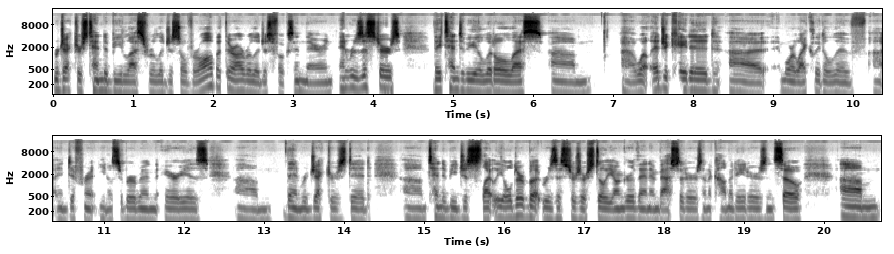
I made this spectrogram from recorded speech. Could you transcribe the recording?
rejectors tend to be less religious overall, but there are religious folks in there. And, and resistors, they tend to be a little less um, uh, well educated, uh, more likely to live uh, in different, you know, suburban areas um, than rejectors did. Um, tend to be just slightly older, but resistors are still younger than ambassadors and accommodators, and so um,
